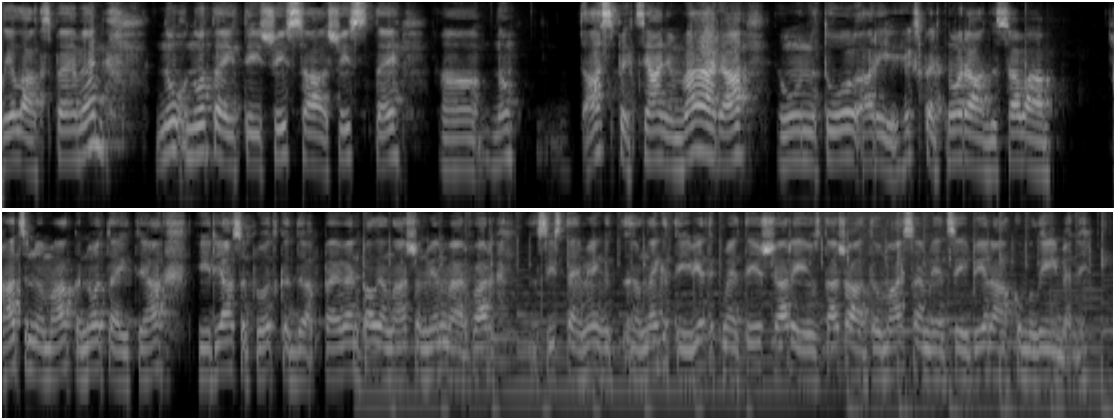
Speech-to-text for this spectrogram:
lielāks PVN, nu, noteikti šis, šis te, nu, aspekts jāņem vērā, un to arī eksperti norāda savā Atzinumā, ka noteikti jā, ir jāsaprot, ka PVN palielināšana vienmēr var sistēmu negatīvi ietekmēt tieši arī uz dažādu maisaimniecību ienākumu līmeni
